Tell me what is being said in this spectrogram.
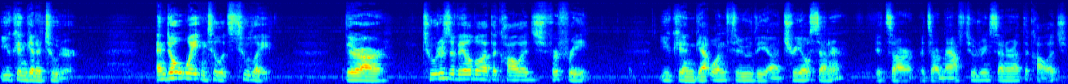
you can get a tutor. And don't wait until it's too late. There are tutors available at the college for free. You can get one through the uh, Trio Center. It's our, it's our math tutoring center at the college.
